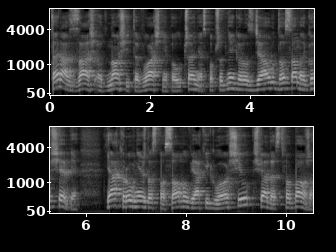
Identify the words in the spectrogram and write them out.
Teraz zaś odnosi te właśnie pouczenia z poprzedniego rozdziału do samego siebie – jak również do sposobu, w jaki głosił świadectwo Boże.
